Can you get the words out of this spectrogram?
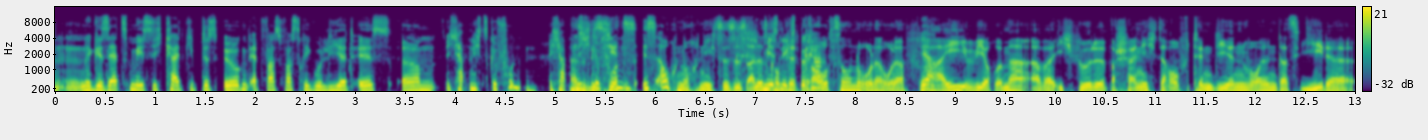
eine Gesetzmäßigkeit, gibt es irgendetwas, was reguliert ist. Ähm, ich habe nichts gefunden. Ich habe also nicht bis gefunden. jetzt ist auch noch nichts. Es ist alles Mir komplett ist Grauzone oder oder frei, ja. wie auch immer. Aber ich würde wahrscheinlich darauf tendieren wollen, dass jeder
